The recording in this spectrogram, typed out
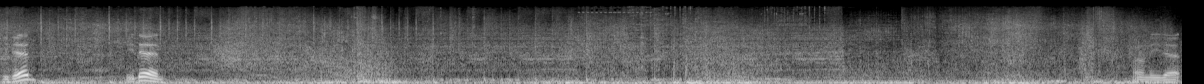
He did? He did. Need that.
